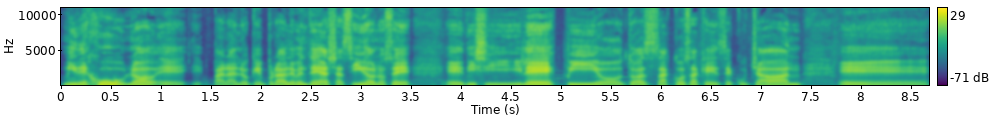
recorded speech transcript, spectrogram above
mi The Who, ¿no? Eh, para lo que probablemente haya sido, no sé, eh, Dizzy o todas esas cosas que se escuchaban, eh,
